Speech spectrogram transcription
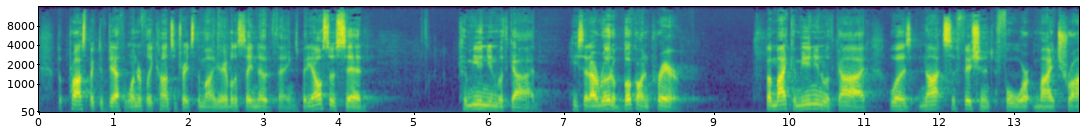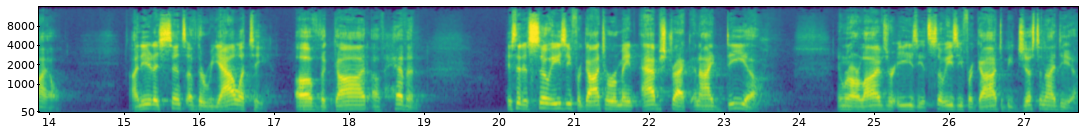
the prospect of death wonderfully concentrates the mind. You're able to say no to things. But he also said, Communion with God. He said, I wrote a book on prayer. But my communion with God was not sufficient for my trial. I needed a sense of the reality of the God of heaven. He said it's so easy for God to remain abstract, an idea. And when our lives are easy, it's so easy for God to be just an idea.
